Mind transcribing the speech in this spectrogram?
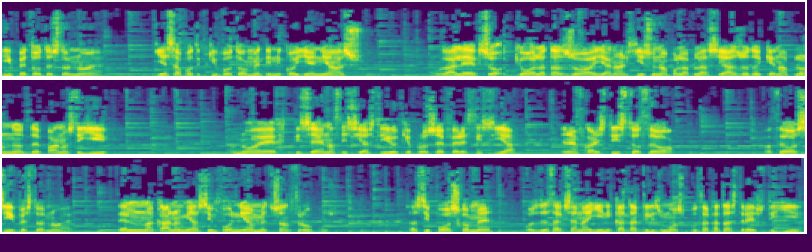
είπε τότε στον Νόε «Βγες από την κυβωτό με την οικογένειά σου. Βγάλε έξω και όλα τα ζώα για να αρχίσουν να πολλαπλασιάζονται και να πλώνονται πάνω στη γη». Ο Νόε έχτισε ένα θυσιαστήριο και προσέφερε θυσία για να ευχαριστήσει τον Θεό. Ο Θεός είπε στον Νόε «Θέλω να κάνω μια συμφωνία με τους ανθρώπους. Σας υπόσχομαι πως δεν θα ξαναγίνει κατακλυσμός που θα καταστρέψει τη γη.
